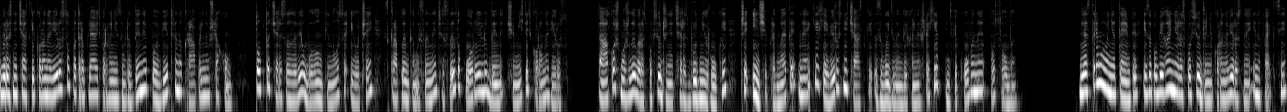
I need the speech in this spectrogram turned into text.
Вірусні частки коронавірусу потрапляють в організм людини повітряно-крапельним шляхом, тобто через слизові оболонки носа і очей з краплинками слини чи слизу хворої людини, що містять коронавірус. Також можливе розповсюдження через брудні руки чи інші предмети, на яких є вірусні частки з виділень дихальних шляхів інфікованої особи. Для стримування темпів і запобігання розповсюдженню коронавірусної інфекції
